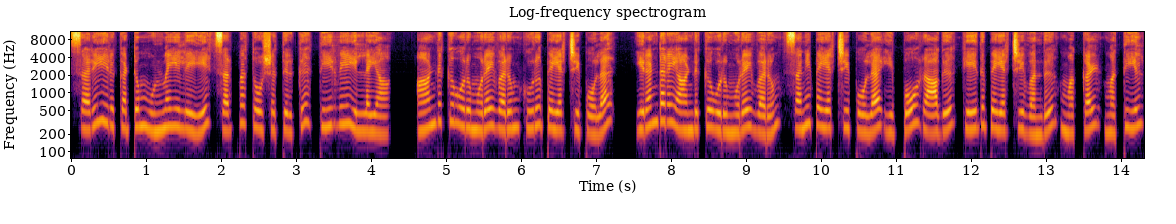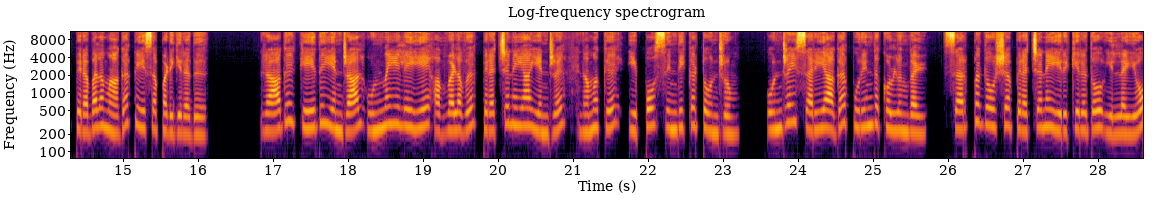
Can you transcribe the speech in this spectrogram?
சரி இருக்கட்டும் உண்மையிலேயே சர்ப்ப தோஷத்திற்கு தீர்வே இல்லையா? ஆண்டுக்கு ஒரு முறை வரும் குரு பெயர்ச்சி போல இரண்டரை ஆண்டுக்கு ஒரு முறை வரும் சனி பெயர்ச்சி போல இப்போ ராகு கேது பெயர்ச்சி வந்து மக்கள் மத்தியில் பிரபலமாக பேசப்படுகிறது. ராகு கேது என்றால் உண்மையிலேயே அவ்வளவு பிரச்சனையா என்று நமக்கு இப்போ சிந்திக்கத் தோன்றும். ஒன்றை சரியாக புரிந்து கொள்ளுங்கள். சர்ப்பதோஷ பிரச்சனை இருக்கிறதோ இல்லையோ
